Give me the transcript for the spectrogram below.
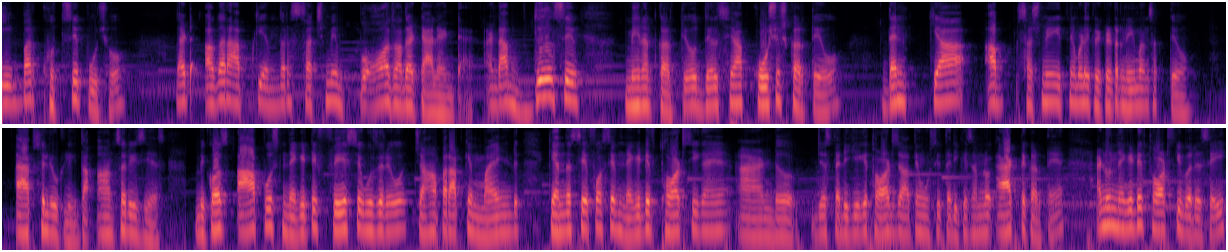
एक बार खुद से पूछो दैट अगर आपके अंदर सच में बहुत ज़्यादा टैलेंट है एंड आप दिल से मेहनत करते हो, दिल से आप कोशिश करते हो देन क्या आप सच में इतने बड़े क्रिकेटर नहीं बन सकते हो? Absolutely the answer is yes because आप उस नेगेटिव फ़ेज़ से गुजरे हो, जहाँ पर आपके माइंड के अंदर सिर्फ़ और सिर्फ़ नेगेटिव थाट्स ही गए हैं एंड जिस तरीके के थॉट्स जाते हैं, उसी तरीके से हम लोग एक्ट करते हैं एंड उन नेगेटिव थाट्स की वजह से ही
